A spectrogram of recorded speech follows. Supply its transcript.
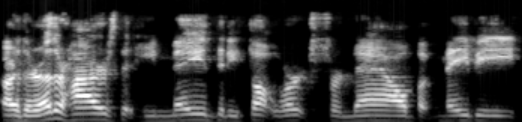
are there other hires that he made that he thought worked for now, but maybe,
